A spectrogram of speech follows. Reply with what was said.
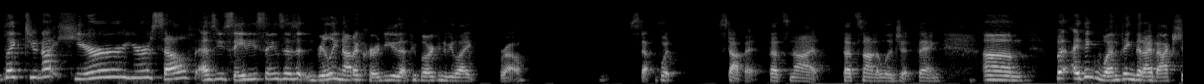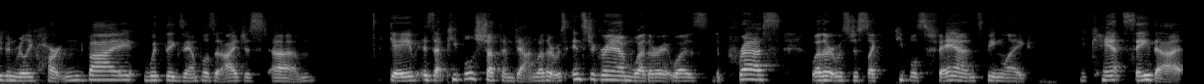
like, do you not hear yourself as you say these things? Does it really not occur to you that people are going to be like, bro, stop what stop it. That's not that's not a legit thing. Um, but i think one thing that i've actually been really heartened by with the examples that i just um, gave is that people shut them down whether it was instagram whether it was the press whether it was just like people's fans being like you can't say that.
